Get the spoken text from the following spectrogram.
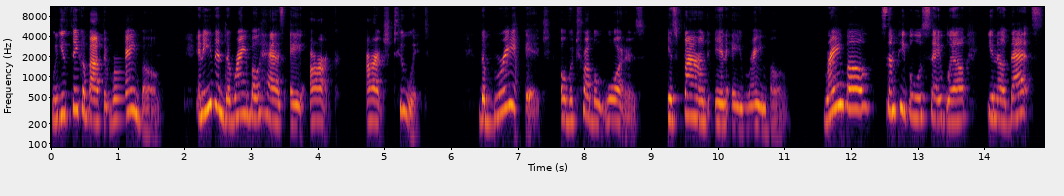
When you think about the rainbow, and even the rainbow has a arc arch to it. The bridge over troubled waters is found in a rainbow. Rainbow, some people will say, well, you know, that's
